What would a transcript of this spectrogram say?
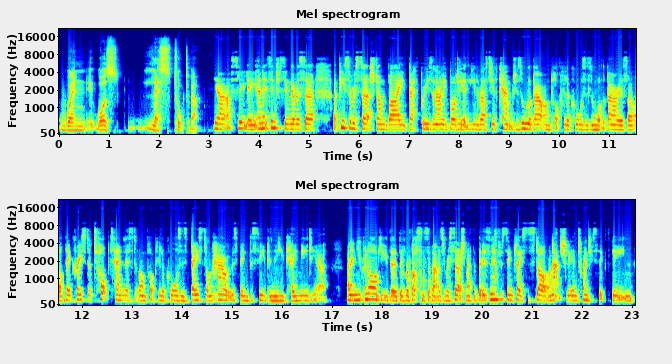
when it was less talked about. Yeah, absolutely. And it's interesting. There was a, a piece of research done by Beth Breeze and Ali Body at the University of Kent, which is all about unpopular causes and what the barriers are. They created a top 10 list of unpopular causes based on how it was being perceived in the UK media. And then you can argue the, the robustness of that as a research method, but it's an interesting place to start. And actually, in 2016,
